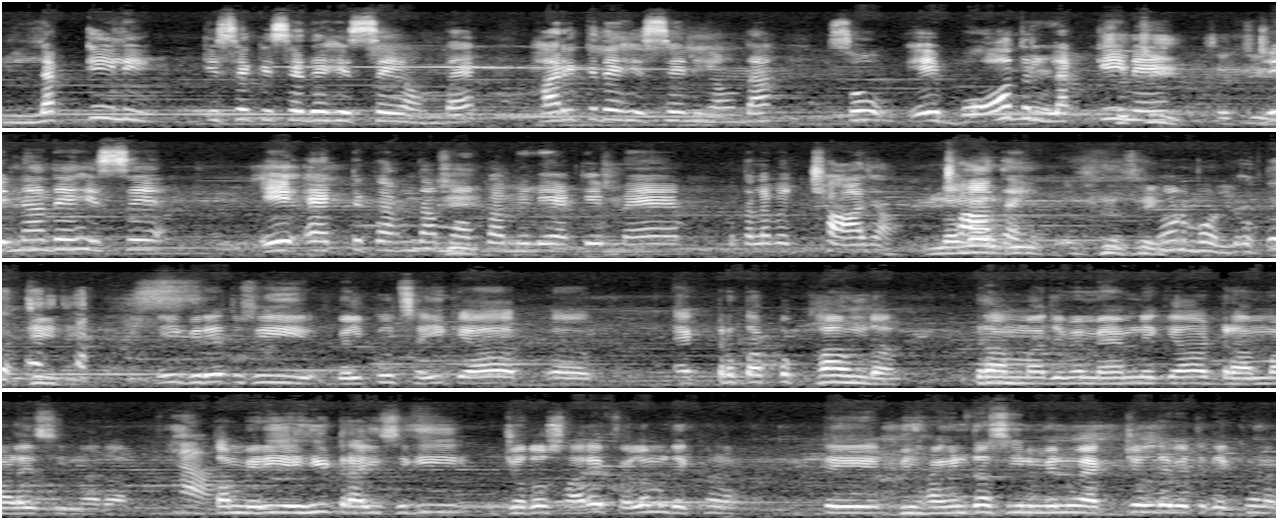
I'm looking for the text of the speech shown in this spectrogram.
ਲੱਕੀਲੀ ਕਿਸੇ ਕਿਸੇ ਦੇ ਹਿੱਸੇ ਆਉਂਦਾ ਹਰ ਇੱਕ ਦੇ ਹਿੱਸੇ ਨਹੀਂ ਆਉਂਦਾ। ਸੋ ਇਹ ਬਹੁਤ ਲੱਕੀ ਨੇ। ਜਿਨ੍ਹਾਂ ਦੇ ਹਿੱਸੇ ਇਹ ਐਕਟ ਕਰਨ ਦਾ ਮੌਕਾ ਮਿਲਿਆ ਕਿ ਮੈਂ ਮਤਲਬ ਛਾ ਜਾ ਨਵਾਂ ਛਾ ਰੂਪ। ਤਾ ਹੁਣ ਬੋਲੋ। ਜੀ ਜੀ। ਨਹੀਂ ਵੀਰੇ ਤੁਸੀਂ ਬਿਲਕੁਲ ਸਹੀ ਕਿਹਾ ਐਕਟਰ ਤਾਂ ਭੁੱਖਾ ਹੁੰਦਾ। ਡਰਾਮਾ ਜਿਵੇਂ ਮੈਮ ਨੇ ਕਿਹਾ ਡਰਾਮਾ ਵਾਲੇ ਸੀਨਾਂ ਦਾ। ਹਾਂ। ਤਾਂ ਮੇਰੀ ਇਹੀ ਟਰਾਈ ਸੀਗੀ ਜਦੋਂ ਸਾਰੇ ਫਿਲਮ ਦੇਖਣ ਤੇ ਬਿਹਾਈਂਡ ਦਾ ਸੀਨ ਮੈਨੂੰ ਐਕਚੁਅਲ ਦੇ ਵਿੱਚ ਦੇਖਣ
